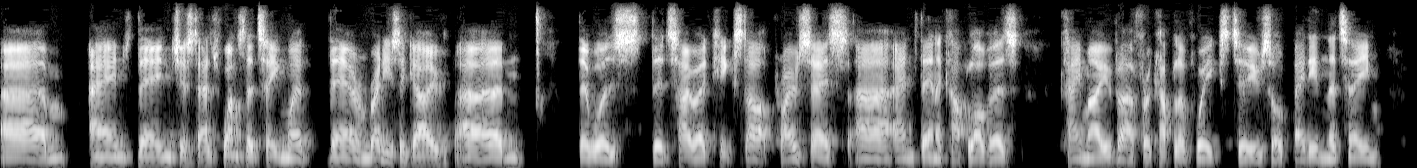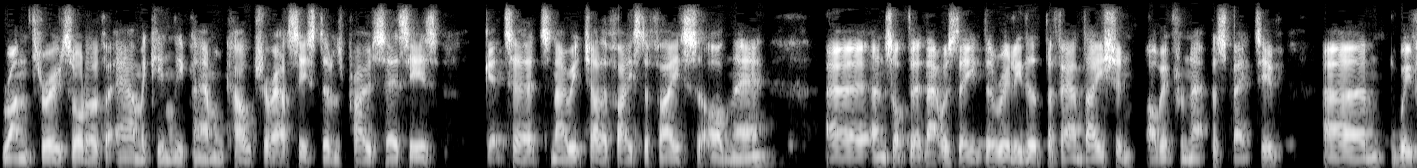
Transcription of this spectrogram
Um, and then just as once the team were there and ready to go, um, there was the TOA kickstart process, uh, and then a couple of us came over for a couple of weeks to sort of bed in the team, run through sort of our McKinley Plowman culture, our systems, processes, get to, to know each other face to face on there. Uh, and of the, that was the, the really the, the, foundation of it from that perspective. Um, we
